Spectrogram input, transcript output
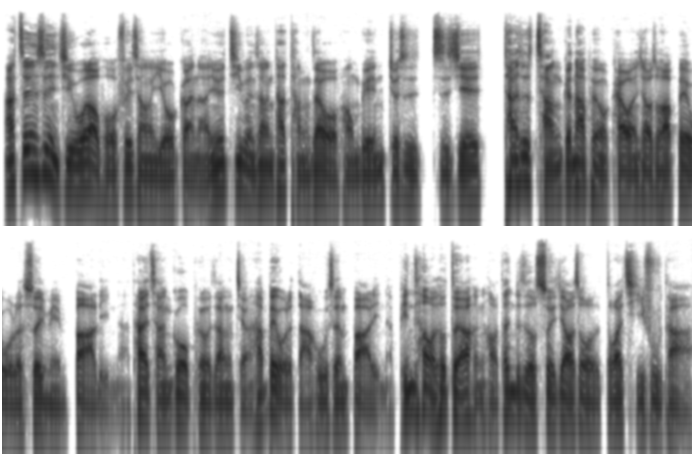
啊，这件事情其实我老婆非常的有感啊，因为基本上她躺在我旁边，就是直接，她是常跟她朋友开玩笑说她被我的睡眠霸凌啊，她也常跟我朋友这样讲，她被我的打呼声霸凌啊。平常我都对她很好，但就只有睡觉的时候都在欺负她。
